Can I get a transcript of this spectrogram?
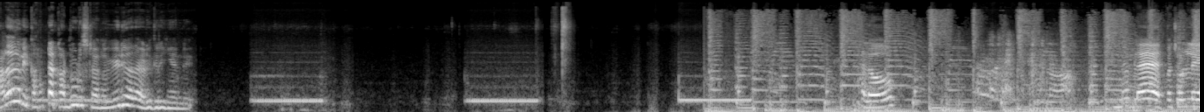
அழகு நீ கரெக்டாக கண்டுபிடிச்சிட்டாங்க. வீடியோ தான் எடுக்கிறீங்கன்னு. ஹலோ என்ன பிள்ள இப்போ சொல்லு.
